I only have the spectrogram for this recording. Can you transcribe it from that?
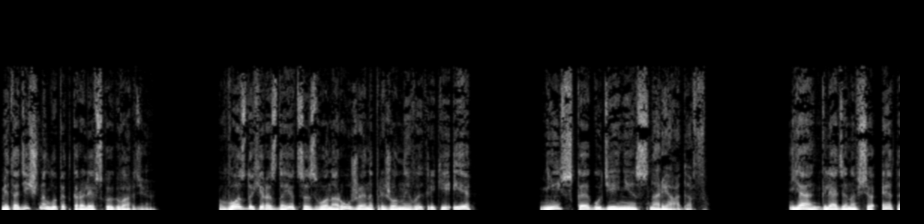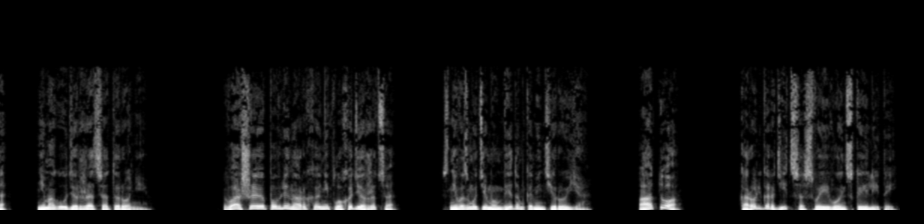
методично лупят королевскую гвардию. В воздухе раздается звон оружия, напряженные выкрики и... низкое гудение снарядов. Я, глядя на все это, не могу удержаться от иронии. «Ваши павлинарха неплохо держатся», — с невозмутимым видом комментирую я. «А то!» Король гордится своей воинской элитой.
